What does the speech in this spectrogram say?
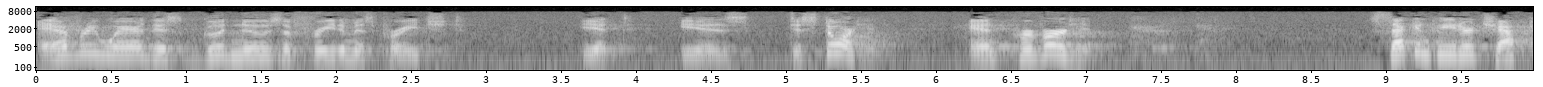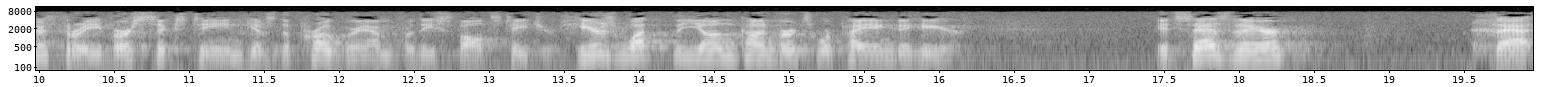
everywhere this good news of freedom is preached, it is distorted and perverted. 2 Peter chapter 3 verse 16 gives the program for these false teachers. Here's what the young converts were paying to hear. It says there that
